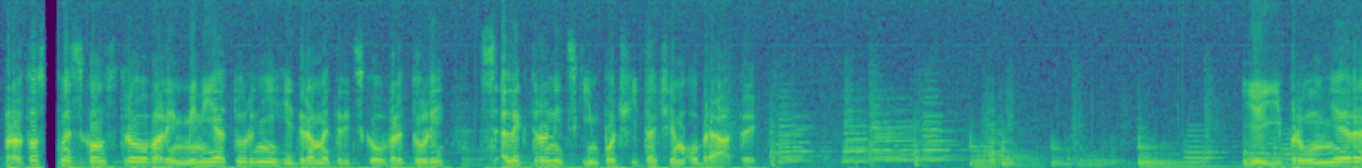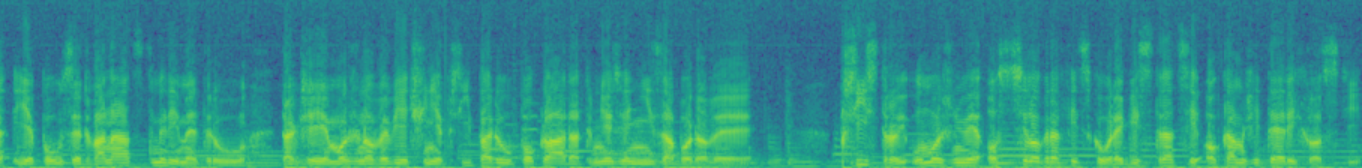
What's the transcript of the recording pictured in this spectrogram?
Proto jsme skonstruovali miniaturní hydrometrickou vrtuli s elektronickým počítačem obrátek. Její průměr je pouze 12 mm, takže je možno ve většině případů pokládat měření za bodové. Přístroj umožňuje oscilografickou registraci okamžité rychlosti.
